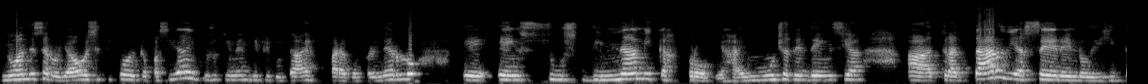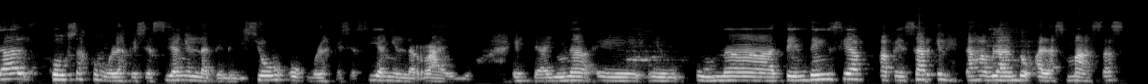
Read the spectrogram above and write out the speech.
no han desarrollado ese tipo de capacidad, incluso tienen dificultades para comprenderlo eh, en sus dinámicas propias. Hay mucha tendencia a tratar de hacer en lo digital cosas como las que se hacían en la televisión o como las que se hacían en la radio. Este, hay una, eh, eh, una tendencia a pensar que le estás hablando a las masas,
